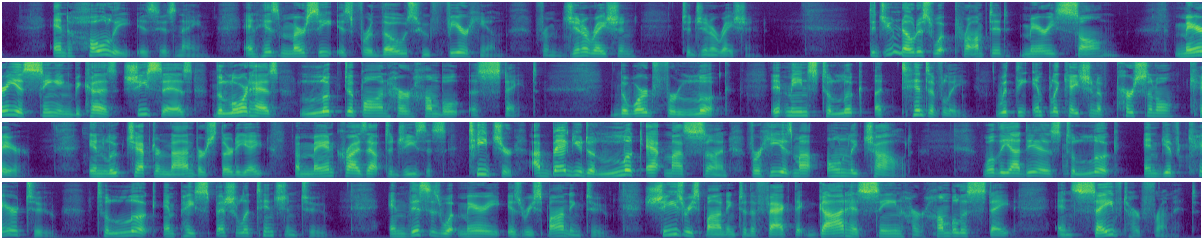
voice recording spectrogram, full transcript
and holy is his name, and his mercy is for those who fear him from generation to generation. Did you notice what prompted Mary's song? Mary is singing because she says the Lord has looked upon her humble estate. The word for look, it means to look attentively with the implication of personal care. In Luke chapter 9, verse 38, a man cries out to Jesus, Teacher, I beg you to look at my son, for he is my only child. Well, the idea is to look and give care to, to look and pay special attention to. And this is what Mary is responding to. She's responding to the fact that God has seen her humble estate and saved her from it.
